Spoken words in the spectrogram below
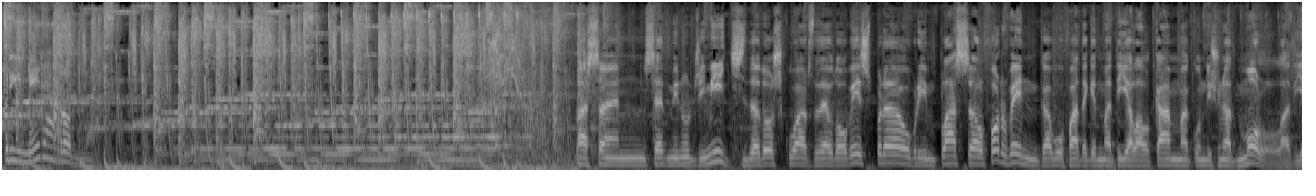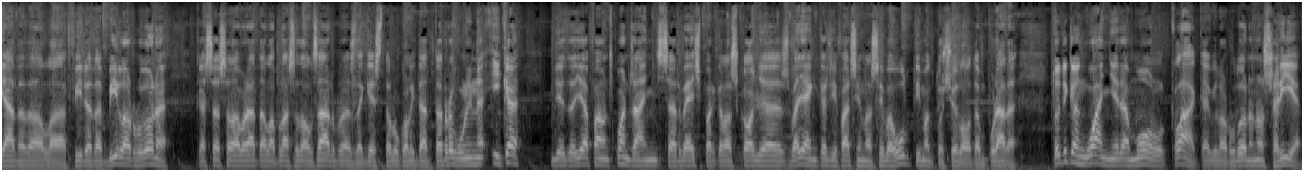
Primera ronda. Passen 7 minuts i mig de dos quarts de 10 del vespre, obrim plaça. El fort vent que ha bufat aquest matí a l'Alcamp ha condicionat molt la diada de la Fira de Vila Rodona. que s'ha celebrat a la plaça dels Arbres d'aquesta localitat tarragonina i que des de ja fa uns quants anys serveix perquè les colles ballenques hi facin la seva última actuació de la temporada. Tot i que enguany era molt clar que Vilarrodona no seria,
